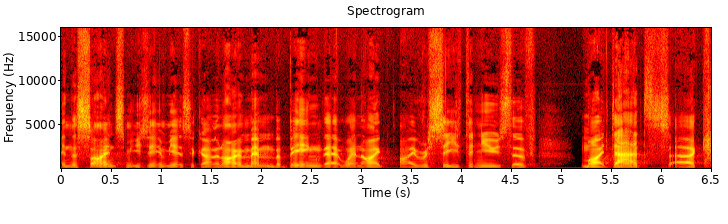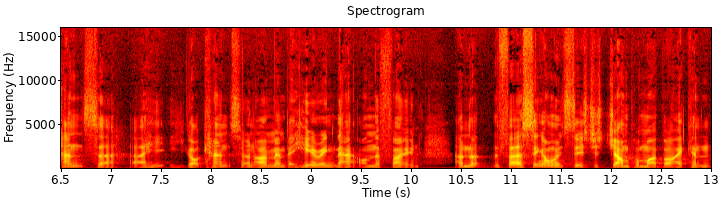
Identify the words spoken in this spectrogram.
in the Science Museum years ago. And I remember being there when I, I received the news of my dad's uh, cancer. Uh, he, he got cancer, and I remember hearing that on the phone. And the, first thing I wanted to do is just jump on my bike and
